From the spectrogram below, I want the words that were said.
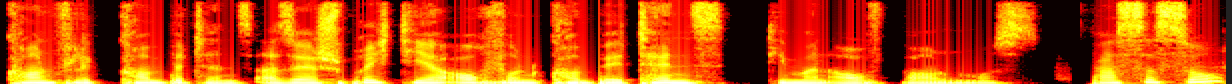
Conflict Competence. Also er spricht hier auch von Kompetenz, die man aufbauen muss. Passt das so?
